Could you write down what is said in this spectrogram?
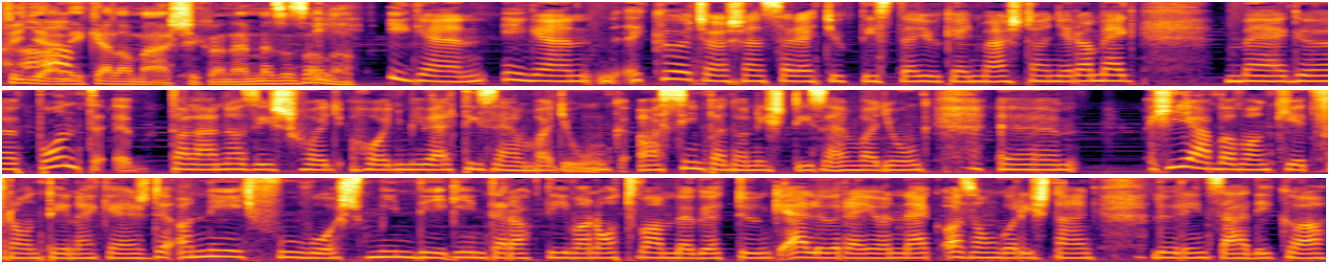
Figyelni kell a másikra, nem ez az alap? Igen, igen. Kölcsönösen szeretjük, tiszteljük egymást annyira, meg, meg pont talán az is, hogy, hogy mivel tizen vagyunk, a színpadon is tizen vagyunk, hiába van két fronténekes, de a négy fúvós mindig interaktívan ott van mögöttünk, előre jönnek, az ongoristánk Lőrinc Ádika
